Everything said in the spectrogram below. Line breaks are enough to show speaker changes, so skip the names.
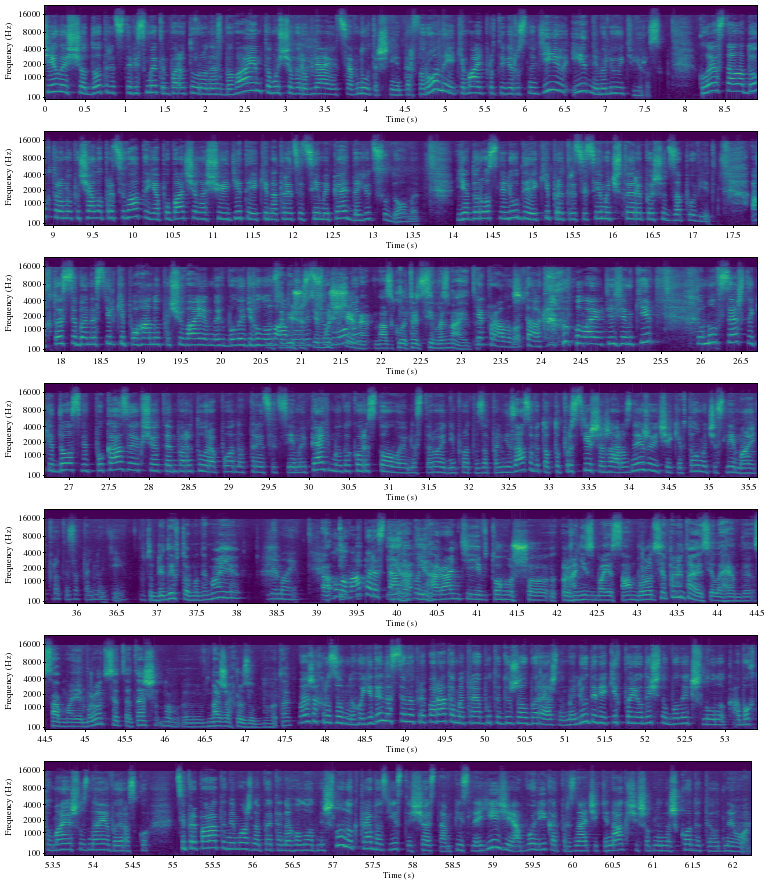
вчили, що до 38 температуру не збиваємо, тому що виробляються внутрішні інтерферони, які мають противірусну дію і нівелюють вірус. Коли я стала доктором і почала працювати, я побачила, що є діти, які на 37,5 дають судоми. Є дорослі люди, які при 37,4 пишуть заповіт. А хтось себе настільки погано почуває, в них болить
Ну,
голова.
це більшості мужчини. У нас коли 37, ви знаєте.
Як правило, так бувають і жінки. Тому все ж таки досвід показує, якщо температура понад 37,5, ми використовуємо нестероїдні протизапальні засоби, тобто простіше жарознижуючі, які в тому числі мають протизапальну дію.
Тобто біди в тому немає.
Немає.
А,
Голова
і,
перестане
і, і гарантії в того, що організм має сам боротися. Я пам'ятаю ці легенди. Сам має боротися, це теж ну, в межах розумного, так?
В межах розумного. Єдине з цими препаратами треба бути дуже обережними. Люди, в яких періодично болить шлунок, або хто має, що знає виразку. Ці препарати не можна пити на голодний шлунок, треба з'їсти щось там після їжі, або лікар призначить інакше, щоб не нашкодити одне одному.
